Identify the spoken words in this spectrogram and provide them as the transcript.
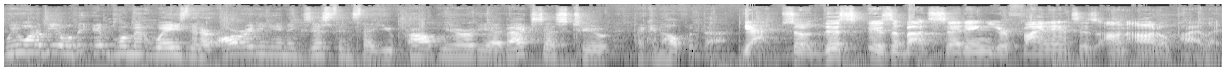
we want to be able to implement ways that are already in existence that you probably already have access to that can help with that. Yeah, so this is about setting your finances on autopilot.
